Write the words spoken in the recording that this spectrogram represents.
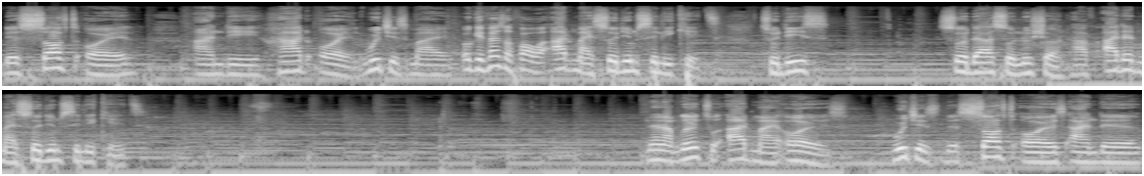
the soft oil and the hard oil which is my okay first of all i'll add my sodium silicate to this soda solution. I've added my sodium silicate. Then i'm going to add my oils which is the soft oils and the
